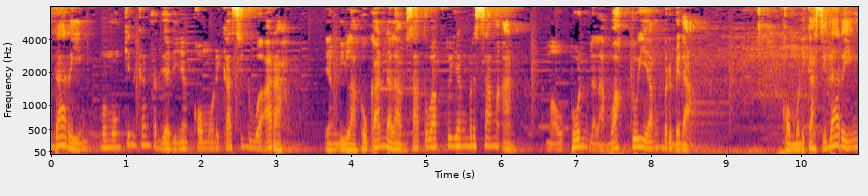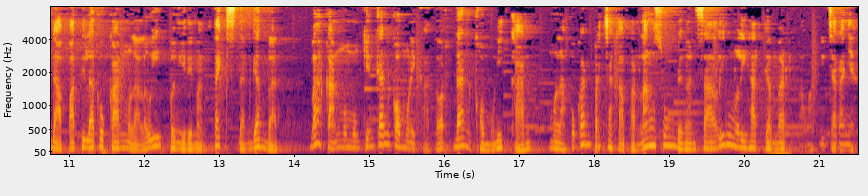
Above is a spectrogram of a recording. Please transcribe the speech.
daring memungkinkan terjadinya komunikasi dua arah yang dilakukan dalam satu waktu yang bersamaan maupun dalam waktu yang berbeda. Komunikasi daring dapat dilakukan melalui pengiriman teks dan gambar, bahkan memungkinkan komunikator dan komunikan melakukan percakapan langsung dengan saling melihat gambar lawan bicaranya.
